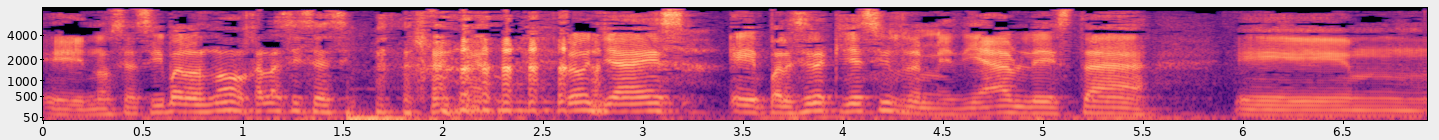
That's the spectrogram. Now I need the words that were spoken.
eh, no sea así, bueno, no, ojalá sí sea así. Pero ya es, eh, pareciera que ya es irremediable esta, eh,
